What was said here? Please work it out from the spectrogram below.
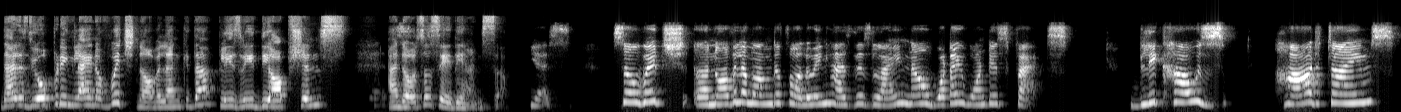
That is the opening line of which novel, Ankita? Please read the options yes. and also say the answer. Yes. So, which uh, novel among the following has this line? Now, what I want is facts. Bleak House, Hard Times,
